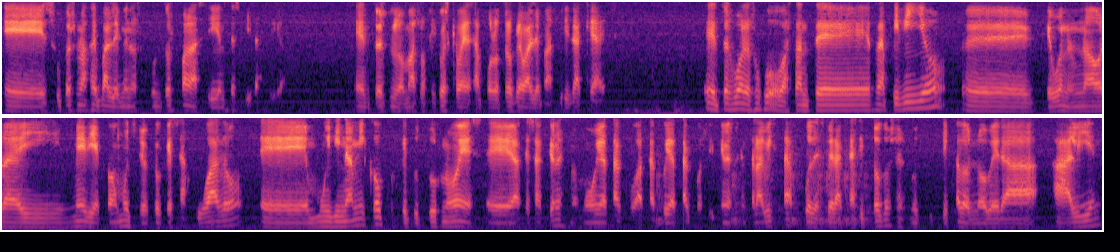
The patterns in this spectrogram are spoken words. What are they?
eh, su personaje vale menos puntos para las siguientes vidas. Entonces lo más lógico es que vayas a por otro que vale más vida que a ese. Entonces, bueno, es un juego bastante rapidillo, eh, que bueno, en una hora y media como mucho yo creo que se ha jugado, eh, muy dinámico, porque tu turno es, eh, haces acciones, me muevo y ataco, ataco y ataco, si tienes gente a la vista, puedes ver a casi todos, es muy complicado no ver a, a alguien,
